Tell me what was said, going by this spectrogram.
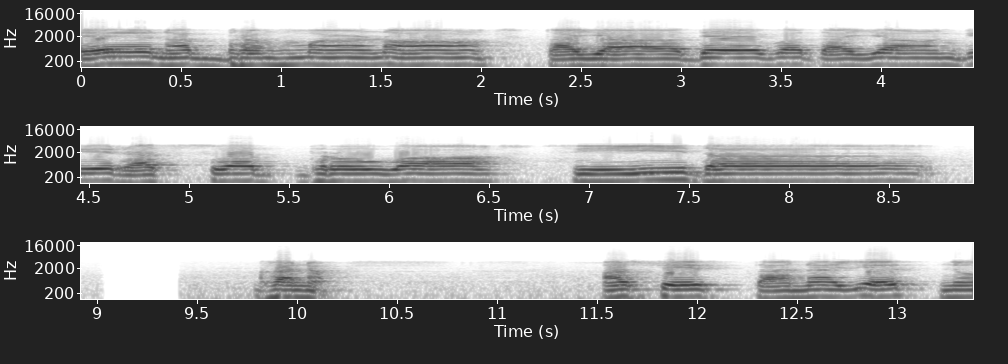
तेन ब्रह्मणा तया देवतयाङ्गिरस्वध्रुवा सीद घनम्। असि स्तनयत्नु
